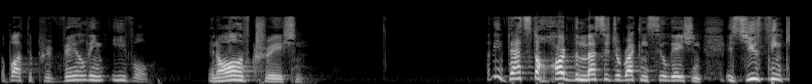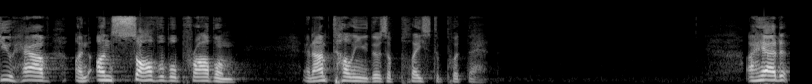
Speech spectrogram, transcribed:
about the prevailing evil in all of creation. I think that's the heart of the message of reconciliation is you think you have an unsolvable problem. And I'm telling you, there's a place to put that. I had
